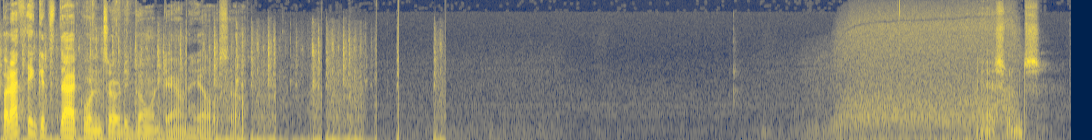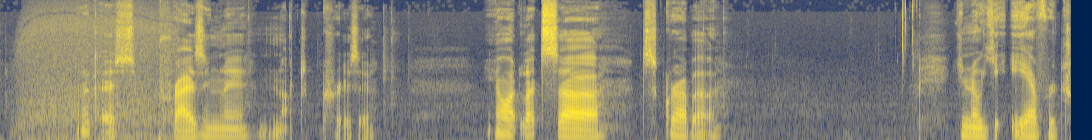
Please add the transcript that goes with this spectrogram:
but I think it's that one's already going downhill. So. Yeah, this one's okay. Surprisingly, not crazy. You know what? Let's uh, let's grab a you know, your average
